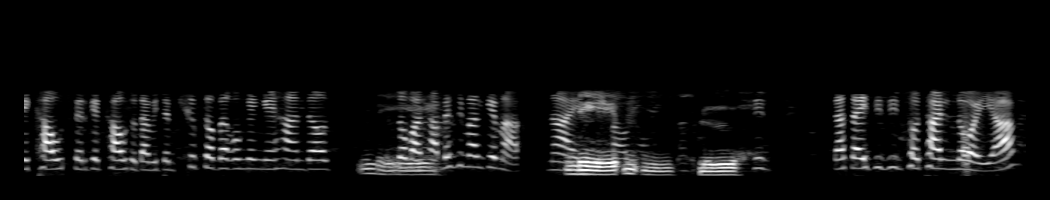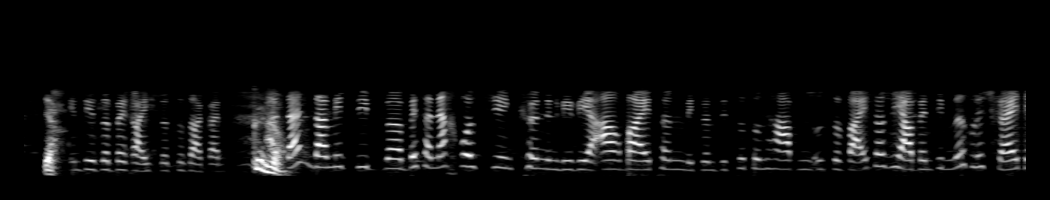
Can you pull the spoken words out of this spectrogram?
gekauft, verkauft oder mit den Kryptowährungen gehandelt? Nee. Sowas haben Sie mal gemacht? Nein. nee, mm, nö. Sie, das heißt, Sie sind total neu, ja? Ja, In diesem Bereich sozusagen. genau. Ah, Dann, damit Sie äh, besser nachvollziehen können, wie wir arbeiten, mit wem Sie zu tun haben und so weiter, Sie haben die Möglichkeit,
